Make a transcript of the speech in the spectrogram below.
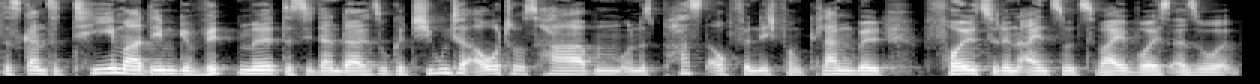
das ganze Thema dem gewidmet, dass sie dann da so getunte Autos haben und es passt auch, finde ich, vom Klangbild voll zu den 102 Boys. Also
